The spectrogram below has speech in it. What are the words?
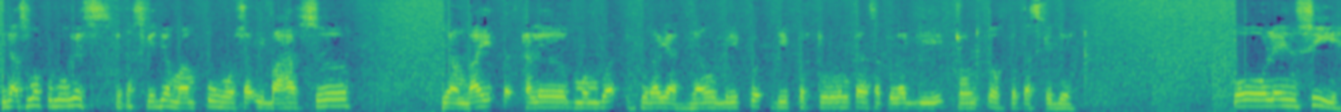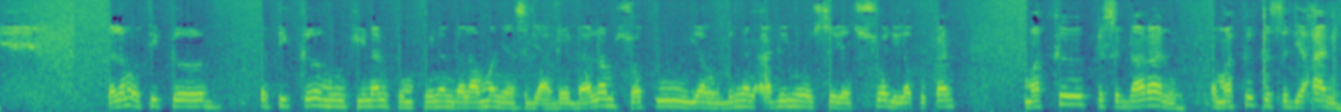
Tidak semua penulis kita sekejap mampu menguasai bahasa yang baik kalau membuat huraian. Yang berikut diperturunkan satu lagi contoh kertas kerja. Polensi dalam artikel ketika kemungkinan kemungkinan dalaman yang sedia ada dalam suatu yang dengan adanya usaha yang sesuai dilakukan maka kesedaran eh, maka kesediaan.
